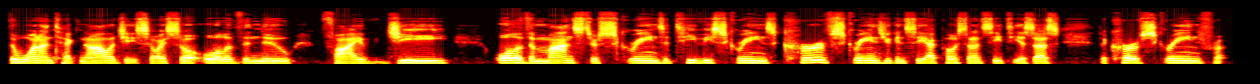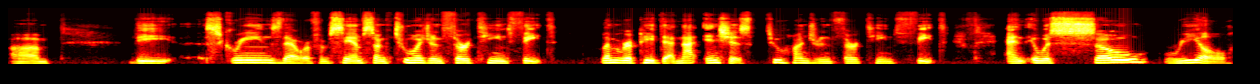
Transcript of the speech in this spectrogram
the one on technology. So I saw all of the new 5G, all of the monster screens, the TV screens, curved screens. You can see I posted on CTisus the curved screen from um, the screens that were from Samsung, 213 feet. Let me repeat that, not inches, 213 feet. And it was so real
